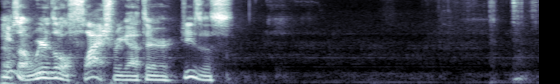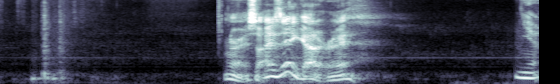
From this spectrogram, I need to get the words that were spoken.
That was a weird little flash we got there. Jesus. All right, so Isaiah got it right. Yeah,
